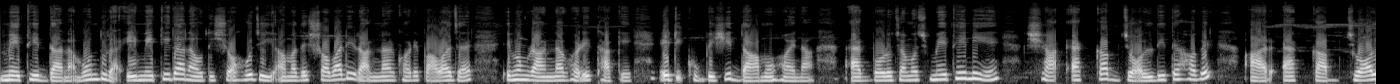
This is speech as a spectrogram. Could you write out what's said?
মেথির দানা। বন্ধুরা, এই মেথি দানা অতি সহজেই আমাদের সবারই রান্নার ঘরে পাওয়া যায় এবং রান্নাঘরে থাকে। এটি খুব বেশি দামও হয় না। এক বড় চামচ মেথি নিয়ে এক কাপ জল দিতে হবে আর এক কাপ জল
